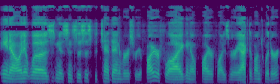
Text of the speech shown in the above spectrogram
You know, and it was, you know, since this is the 10th anniversary of Firefly, you know, Firefly is very active on Twitter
